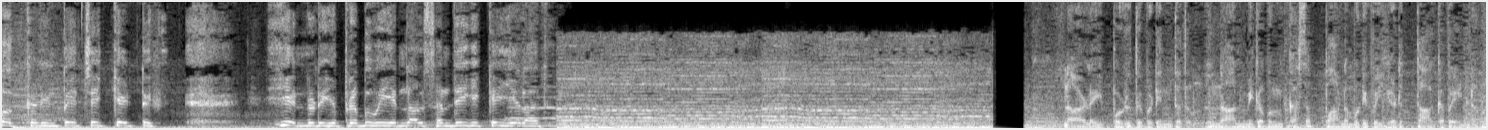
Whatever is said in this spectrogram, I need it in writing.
மக்களின் பேச்சை கேட்டு என்னுடைய பிரபுவை என்னால் சந்தேகிக்க இயலாது. நாளை பொழுது விடிந்ததும் நான் மிகவும் கசப்பான முடிவை எடுத்தாக வேண்டும்.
